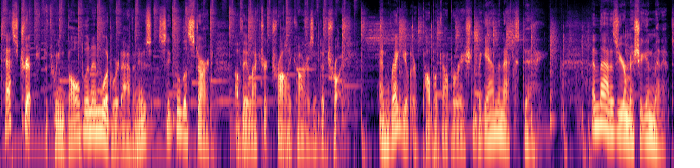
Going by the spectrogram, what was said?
test trips between Baldwin and Woodward Avenues signaled the start of the electric trolley cars in Detroit and regular public operation began the next day. And that is your Michigan Minute.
